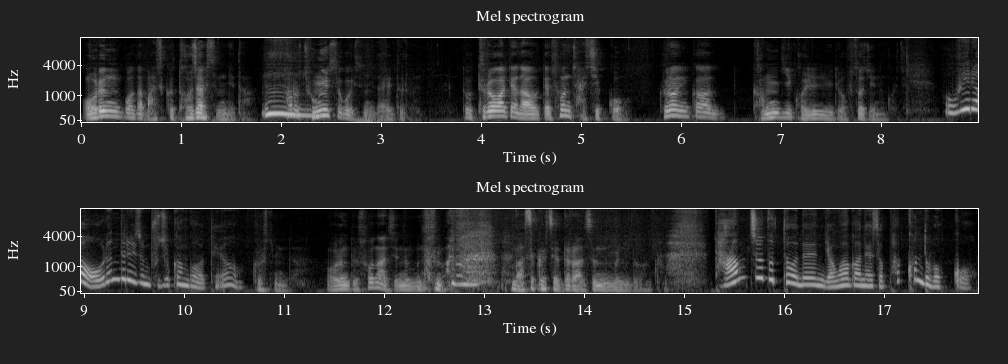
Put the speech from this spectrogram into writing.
어른보다 마스크 더 잘 씁니다. 음. 하루 종일 쓰고 있습니다. 애들은 또 들어갈 때 나올 때 손 잘 씻고 그러니까 감기 걸릴 일이 없어지는 거죠. 오히려 어른들이 좀 부족한 것 같아요. 그렇습니다. 어른들 손 안 씻는 분들 많고 마스크 제대로 안 쓰는 분들도 많고. 다음 주부터는 영화관에서 팝콘도 먹고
